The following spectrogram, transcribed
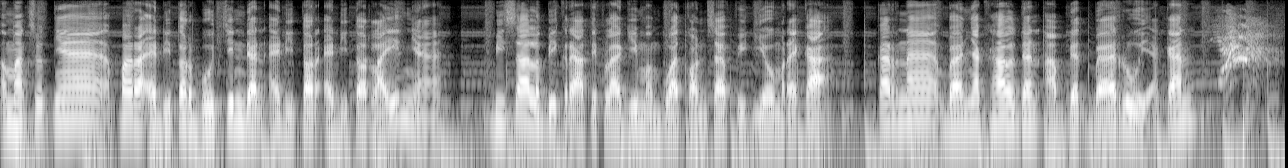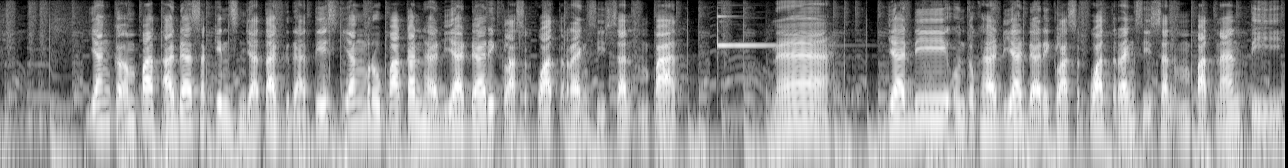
Maksudnya para editor bucin dan editor-editor lainnya bisa lebih kreatif lagi membuat konsep video mereka karena banyak hal dan update baru ya kan? Yang keempat ada skin senjata gratis yang merupakan hadiah dari kelas squad rank season 4 Nah jadi untuk hadiah dari kelas squad rank season 4 nanti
